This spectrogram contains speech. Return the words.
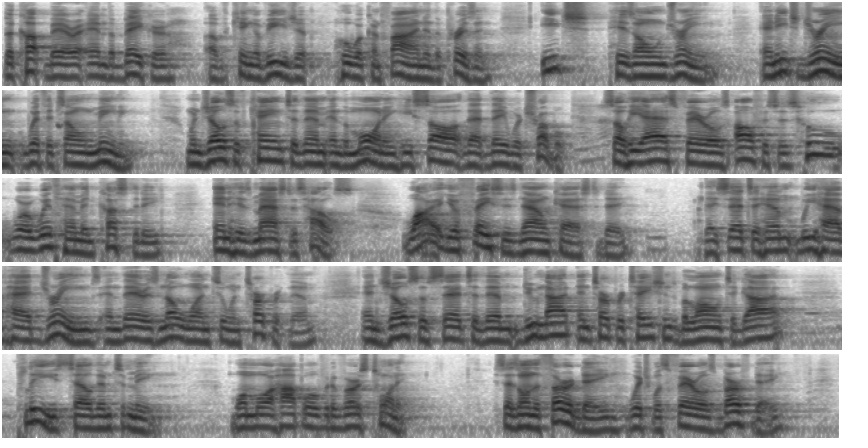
the cupbearer and the baker of the king of Egypt, who were confined in the prison, each his own dream and each dream with its own meaning. When Joseph came to them in the morning, he saw that they were troubled. So he asked Pharaoh's officers who were with him in custody in his master's house, Why are your faces downcast today? They said to him, We have had dreams, and there is no one to interpret them. And Joseph said to them, Do not interpretations belong to God? Please tell them to me. One more hop over to verse 20. It says, On the third day, which was Pharaoh's birthday,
